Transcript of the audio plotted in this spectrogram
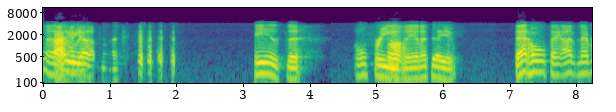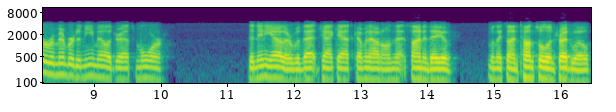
Oh, Sign me up. he is the old freeze, Oh. man. I tell you, that whole thing. I've never remembered an email address more than any other with that jackass coming out on that signing day of when they signed Tunsil and Treadwell.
